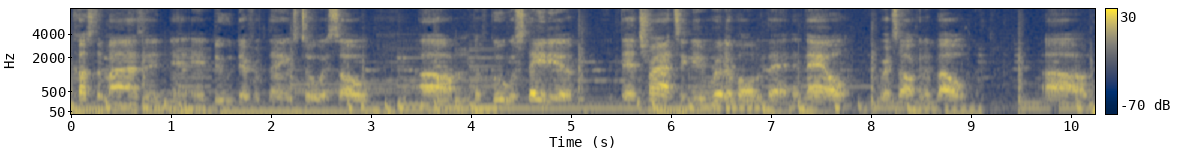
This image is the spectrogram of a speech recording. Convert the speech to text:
customize it and, and do different things to it. So um, with Google Stadia, they're trying to get rid of all of that. And now we're talking about uh,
